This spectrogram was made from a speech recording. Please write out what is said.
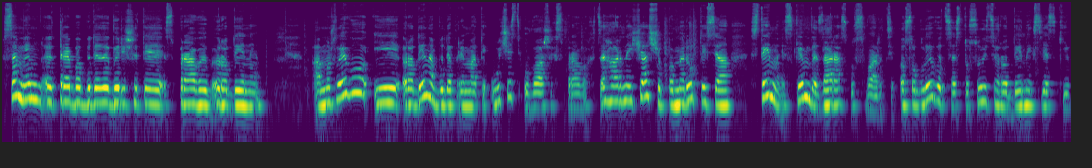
самим е, треба буде вирішити справи родини. А можливо, і родина буде приймати участь у ваших справах. Це гарний час, щоб помиритися з тими, з ким ви зараз у сварці. Особливо це стосується родинних зв'язків.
